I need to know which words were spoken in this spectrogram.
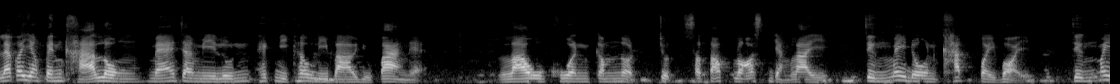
แล้วก็ยังเป็นขาลงแม้จะมีลุ้นเทคนิคอลรีบาวอยู่บ้างเนี่ย เราควรกำหนดจุด stop loss อย่างไร จึงไม่โดนคัดบ่อยๆ จึงไม่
